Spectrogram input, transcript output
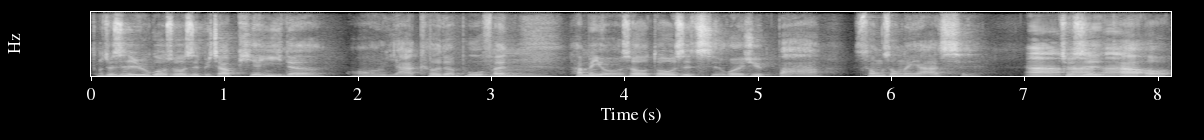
就是如果说是比较便宜的哦牙科的部分，嗯他们有的时候都是只会去拔松松的牙齿，嗯，就是嗯它哦，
